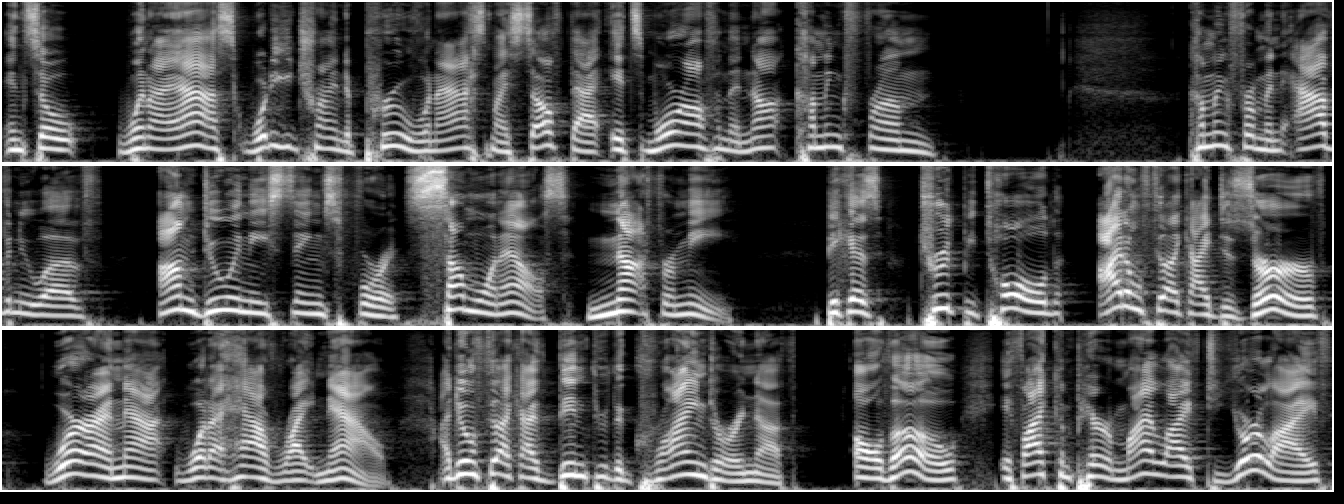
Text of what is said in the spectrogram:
And so when I ask, what are you trying to prove? When I ask myself that, it's more often than not coming from coming from an avenue of I'm doing these things for someone else, not for me. Because truth be told, I don't feel like I deserve where I'm at, what I have right now. I don't feel like I've been through the grinder enough. Although, if I compare my life to your life,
